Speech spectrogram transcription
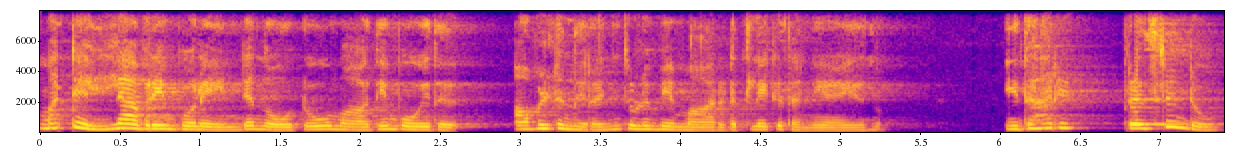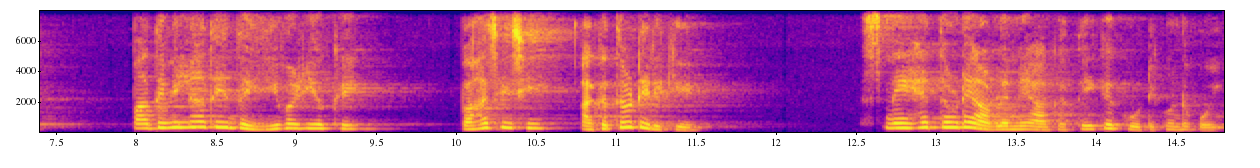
മറ്റെല്ലാവരെയും പോലെ എന്റെ നോട്ടവും ആദ്യം പോയത് അവളുടെ നിറഞ്ഞു തുളുമ്പിയ മാറിടത്തിലേക്ക് തന്നെയായിരുന്നു. ഇതാര്? പ്രസിഡന്റോ? പതിവില്ലാതെ എന്താ ഈ വഴിയൊക്കെ? വാ ചേച്ചി അകത്തോട്ടിരിക്കേ. സ്നേഹത്തോടെ അവളെന്നെ അകത്തേക്ക് കൂട്ടിക്കൊണ്ടുപോയി.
